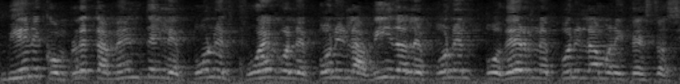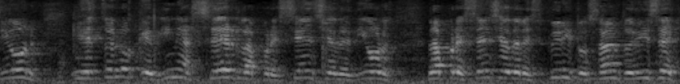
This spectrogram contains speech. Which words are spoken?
Viene completamente y le pone el fuego, le pone la vida, le pone el poder, le pone la manifestación. Y esto es lo que viene a ser la presencia de Dios, la presencia del Espíritu Espíritu Santo dice,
